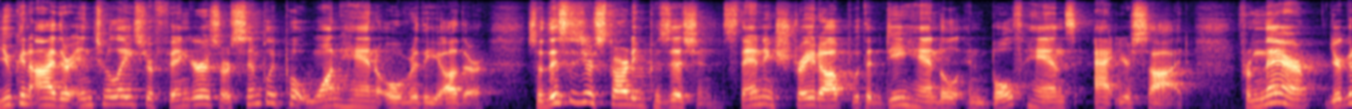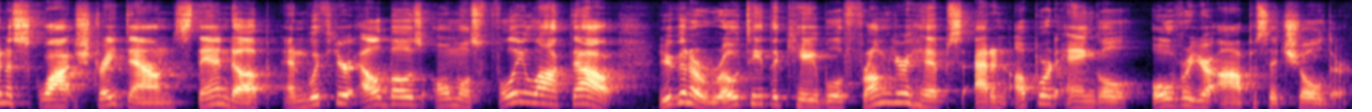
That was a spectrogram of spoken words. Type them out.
You can either interlace your fingers or simply put one hand over the other. So this is your starting position, standing straight up with a D handle in both hands at your side. From there, you're gonna squat straight down, stand up, and with your elbows almost fully locked out, you're gonna rotate the cable from your hips at an upward angle over your opposite shoulder.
